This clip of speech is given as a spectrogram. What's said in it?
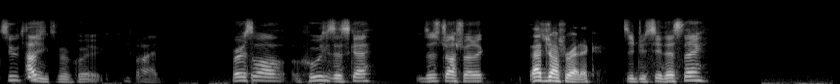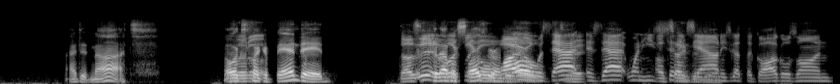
two I was- things real quick. Go ahead. First of all, who's this guy? Is this Josh Reddick? That's Josh Reddick. Did you see this thing? I did not. That A looks little- like a band aid. Does Could it? It have a looks like a on it. wire. Oh, was that is that when he's I'll sitting text it to down? you. He's got the goggles on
